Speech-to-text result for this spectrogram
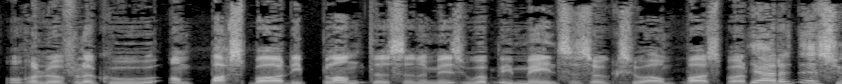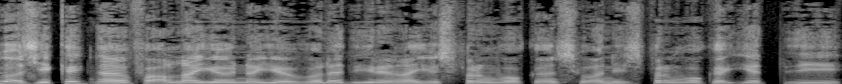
Ongelooflik hoe aanpasbaar die plant is en 'n mens hoop die mense is ook so aanpasbaar. Ja, dit is so as jy kyk nou veral na jou na jou wilde diere en na jou springbokke en so aan die springbokke eet die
